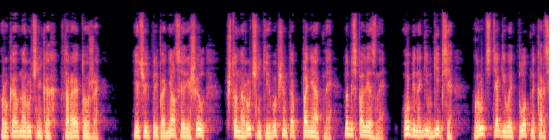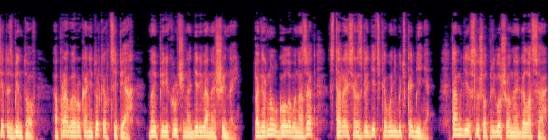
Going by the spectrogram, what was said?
Рука в наручниках, вторая тоже. Я чуть приподнялся и решил, что наручники, в общем-то, понятны, но бесполезны. Обе ноги в гипсе, грудь стягивает плотный корсет из бинтов, а правая рука не только в цепях, но и перекручена деревянной шиной. Повернул голову назад, стараясь разглядеть кого-нибудь в кабине. Там, где слышал приглушенные голоса,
